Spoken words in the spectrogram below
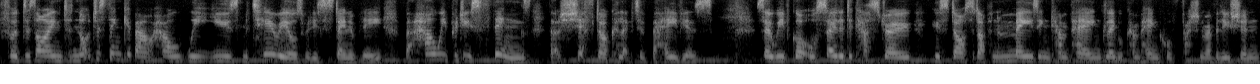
for design to not just think about how we use materials really sustainably, but how we produce things that shift our collective behaviours. So we've got Orsola de Castro, who started up an amazing campaign, global campaign called Fashion Revolution.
